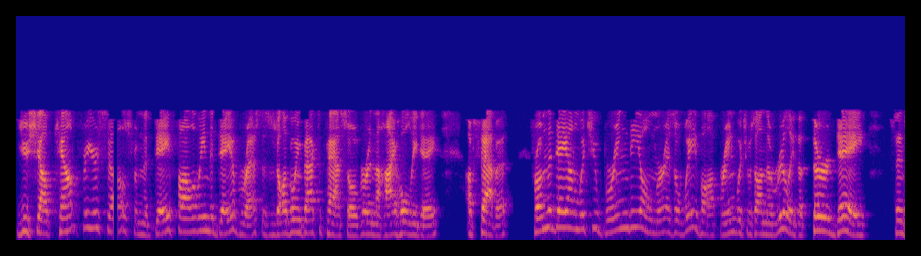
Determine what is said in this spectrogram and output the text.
you shall count for yourselves from the day following the day of rest. This is all going back to Passover and the high holy day of Sabbath. From the day on which you bring the Omer as a wave offering, which was on the really the third day since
